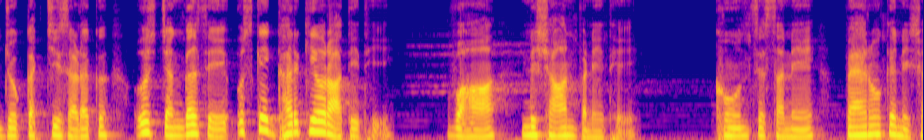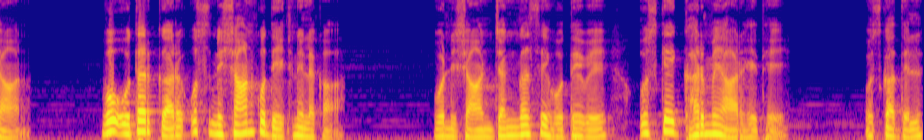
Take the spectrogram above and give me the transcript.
जो कच्ची सड़क उस जंगल से उसके घर की ओर आती थी, वहाँ निशान बने थे। खून से सने पैरों के निशान। वो उतर कर उस निशान को देखने लगा। वो निशान जंगल से होते हुए उसके घर में आ रहे थे। उसका दिल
